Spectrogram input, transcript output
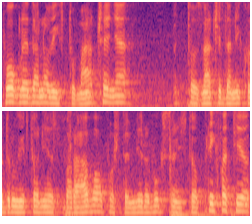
pogleda, novih tumačenja, to znači da niko drugi to nije osporavao, pošto je Miro Vuksanović to prihvatio,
